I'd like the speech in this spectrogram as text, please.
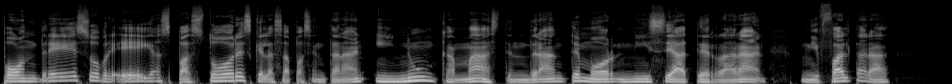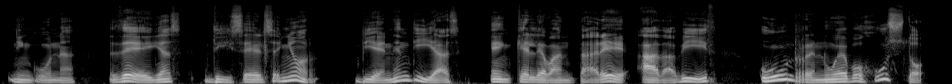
Pondré sobre ellas pastores que las apacentarán y nunca más tendrán temor ni se aterrarán, ni faltará ninguna de ellas, dice el Señor. Vienen días en que levantaré a David un renuevo justo,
